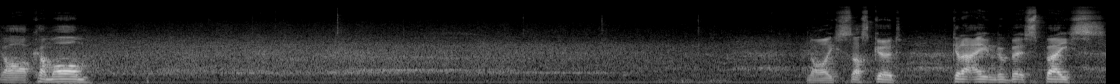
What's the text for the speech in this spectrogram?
Oh, come on. Nice, that's good. Get that out into a bit of space.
